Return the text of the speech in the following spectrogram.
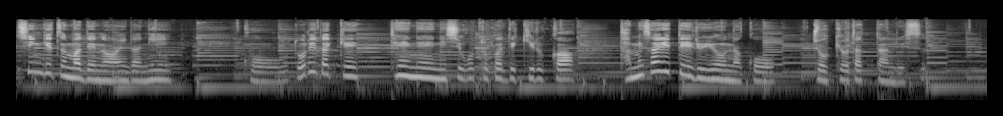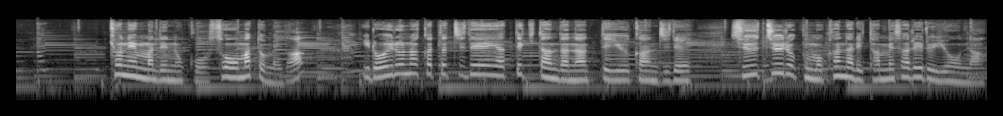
新月までの間にこうどれだけ丁寧に仕事ができるか試されているようなこう状況だったんです。去年までのこう総まとめがいろいろな形でやってきたんだなっていう感じで集中力もかなり試されるような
